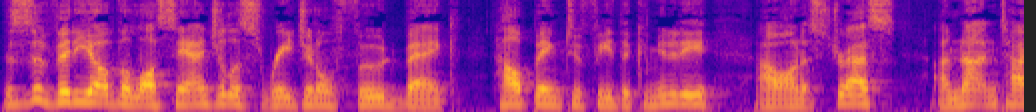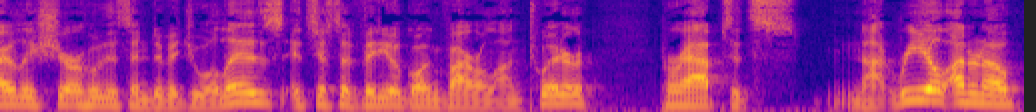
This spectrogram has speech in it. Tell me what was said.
This is a video of the Los Angeles Regional Food Bank helping to feed the community. I want to stress, I'm not entirely sure who this individual is. It's just a video going viral on Twitter. Perhaps it's not real. I don't know.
